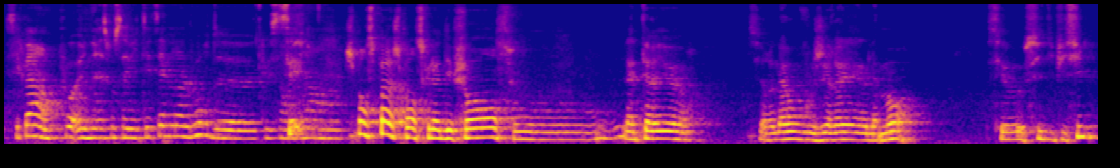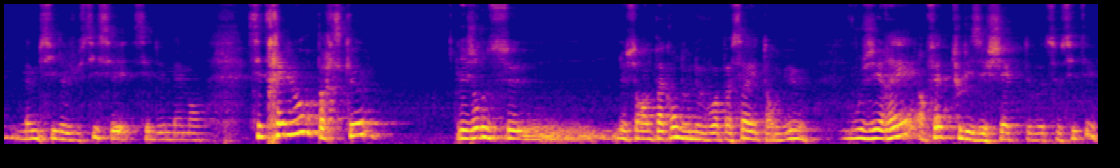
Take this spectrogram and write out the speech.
C'est pas un poids, une responsabilité tellement lourde que ça en vient. Je pense pas. Je pense que la défense ou l'intérieur, c'est là où vous gérez la mort c'est aussi difficile, même si la justice, c'est de même ordre. C'est très lourd parce que les gens ne se, rendent pas compte ou ne voient pas ça, et tant mieux. Vous gérez en fait tous les échecs de votre société.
